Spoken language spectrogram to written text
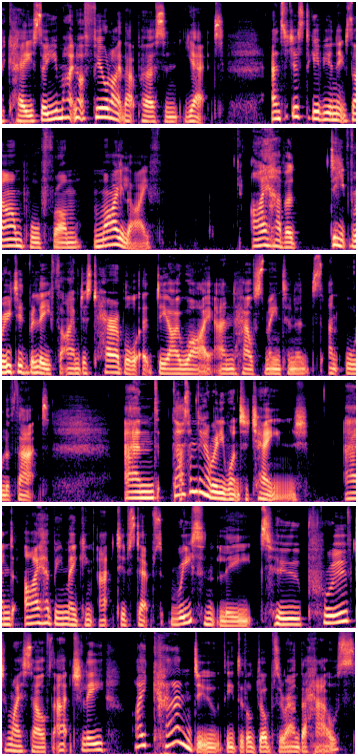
Okay, so you might not feel like that person yet. And so, just to give you an example from my life, I have a deep rooted belief that I'm just terrible at DIY and house maintenance and all of that. And that's something I really want to change. And I have been making active steps recently to prove to myself that actually I can do these little jobs around the house.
